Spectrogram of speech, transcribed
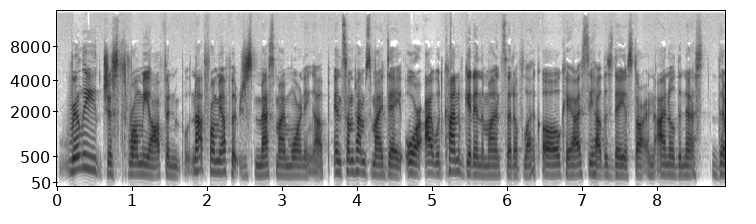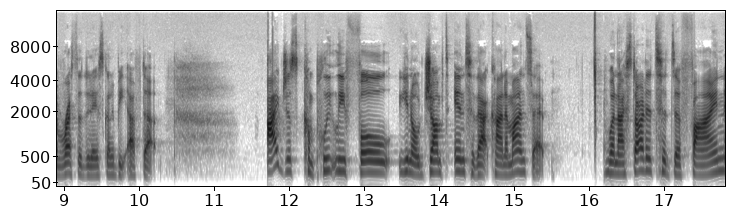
really just throw me off and not throw me off but just mess my morning up and sometimes my day or i would kind of get in the mindset of like oh okay i see how this day is starting i know the next the rest of the day is going to be effed up I just completely full, you know, jumped into that kind of mindset. When I started to define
